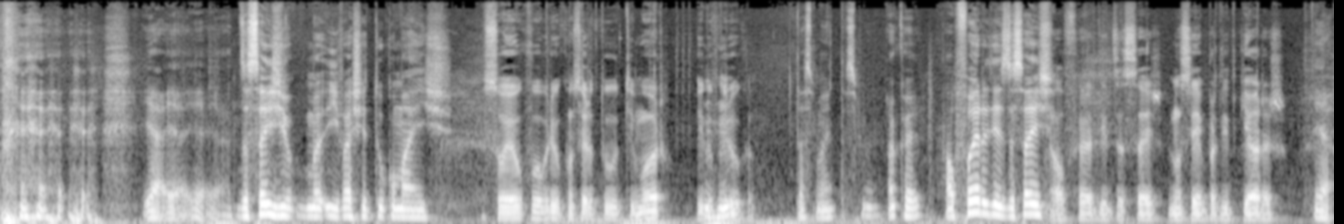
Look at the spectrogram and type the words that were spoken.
yeah, yeah, yeah, yeah. 16 e, e vais ser tu com mais. Sou eu que vou abrir o concerto do Timor e do Uhum. Peruca. Está-se bem, está-se bem. Ok. Albufeira, dia 16. Albufeira, dia 16. Não sei a partir de que horas, Yeah.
